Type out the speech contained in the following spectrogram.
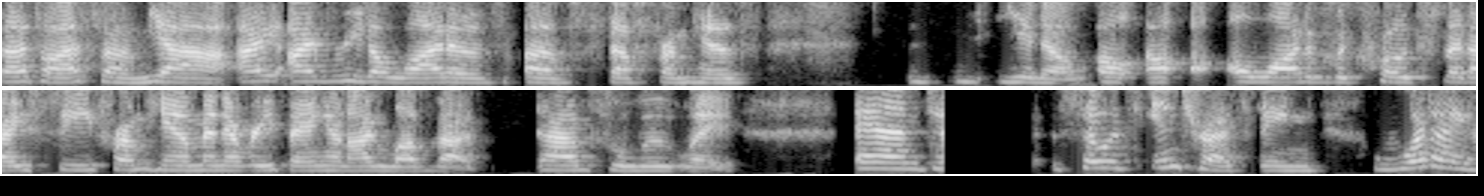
That's awesome. Yeah, I, I read a lot of, of stuff from his, you know, a, a, a lot of the quotes that I see from him and everything. And I love that. Absolutely. And so it's interesting. What I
